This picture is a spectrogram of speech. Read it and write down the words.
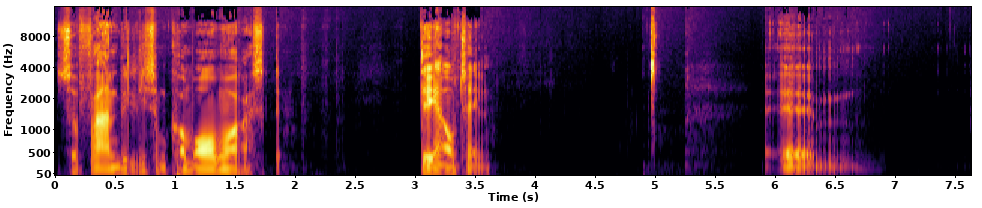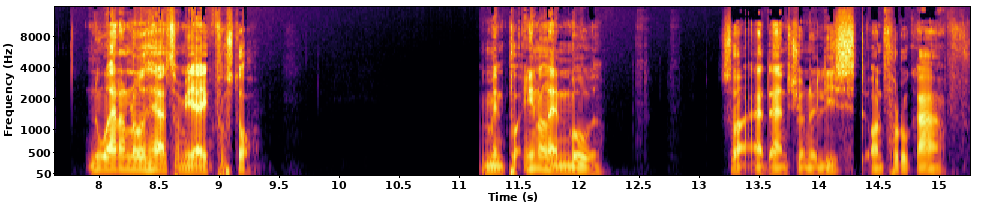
Så faren vil ligesom komme over og overraske dem. Det er aftalen. Øhm, nu er der noget her, som jeg ikke forstår. Men på en eller anden måde, så er der en journalist og en fotograf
